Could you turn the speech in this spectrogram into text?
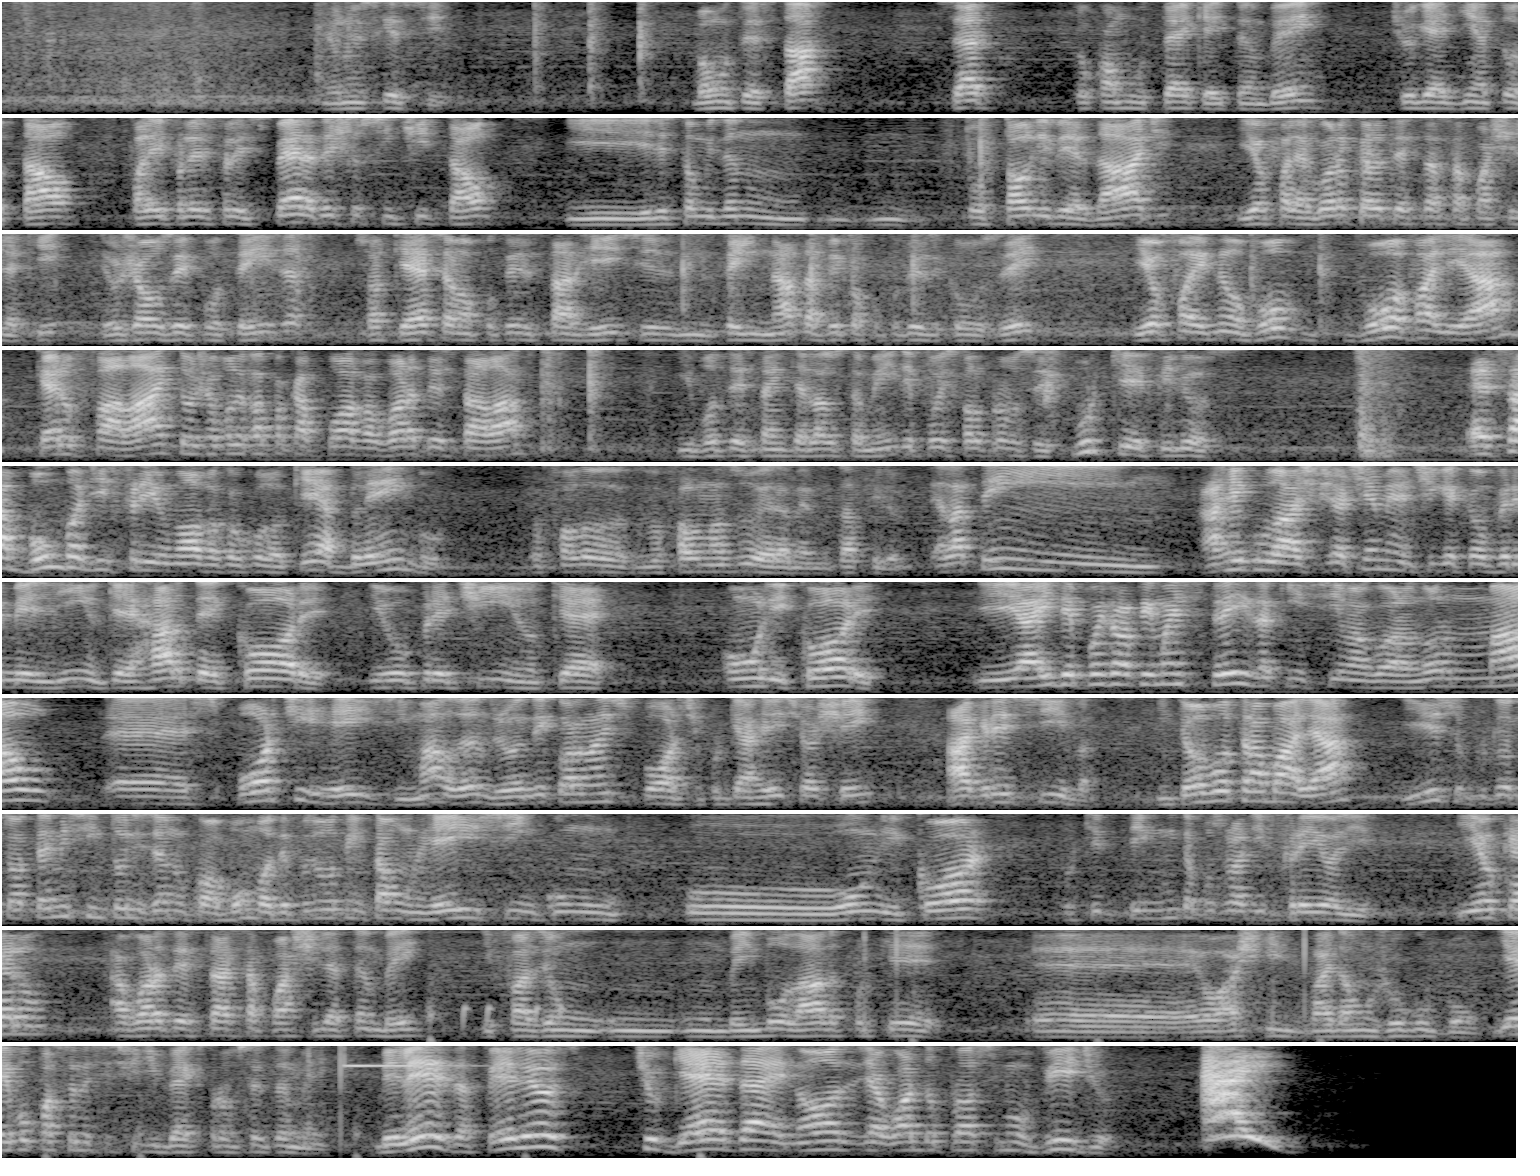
Eu não esqueci. Vamos testar, certo? Tô com a Mutec aí também, tio Guedinha total. Falei pra eles, falei, espera, deixa eu sentir e tal. E eles estão me dando um, um, total liberdade. E eu falei, agora eu quero testar essa pastilha aqui. Eu já usei Potenza, só que essa é uma Potenza Star Race, não tem nada a ver com a Potenza que eu usei. E eu falei, não, vou, vou avaliar, quero falar, então já vou levar pra Capoava agora testar lá. E vou testar Interlagos também e depois falo pra vocês. Por quê, filhos? Essa bomba de freio nova que eu coloquei, a Blembo, eu falo, eu falo na zoeira mesmo, tá filho? Ela tem a regulagem que já tinha minha antiga, que é o vermelhinho, que é hardcore, e o pretinho, que é only core. E aí depois ela tem mais três aqui em cima agora, normal, é, Sport e Racing, malandro, eu andei com ela na Sport, porque a Race eu achei agressiva. Então eu vou trabalhar isso, porque eu tô até me sintonizando com a bomba, depois eu vou tentar um Racing com o Only Core, porque tem muita possibilidade de freio ali. E eu quero agora testar essa pastilha também e fazer um, um, um bem bolado, porque é, eu acho que vai dar um jogo bom. E aí vou passando esses feedbacks pra você também. Beleza? Filhos, together, é nós e aguardo o próximo vídeo. Ai!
